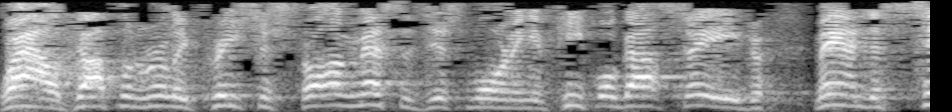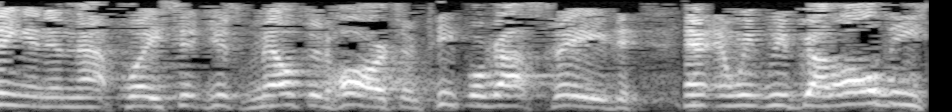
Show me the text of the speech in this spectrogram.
Wow, Joplin really preached a strong message this morning and people got saved. Man, just singing in that place, it just melted hearts and people got saved. And, and we, we've got all these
